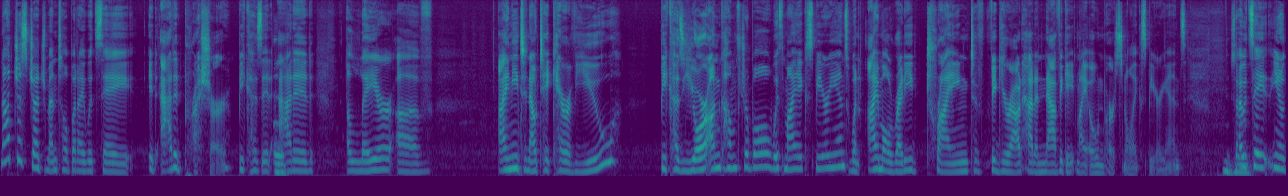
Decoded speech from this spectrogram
not just judgmental, but I would say it added pressure because it mm. added a layer of I need to now take care of you because you're uncomfortable with my experience when I'm already trying to figure out how to navigate my own personal experience. Mm-hmm. So I would mm-hmm. say, you know,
